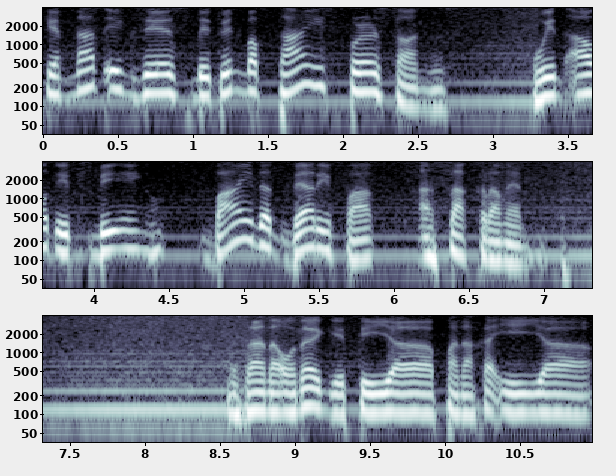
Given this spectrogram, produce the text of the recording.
cannot exist between baptized persons without its being by that very fact a sacrament. Sana unag iti uh, panakaiya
